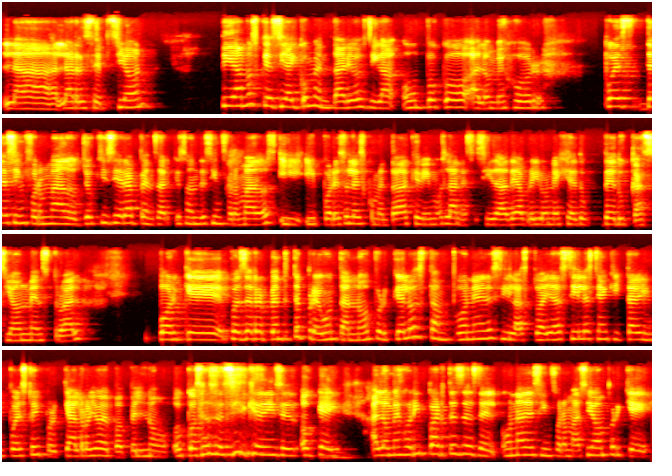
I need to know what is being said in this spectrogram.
la, la, recepción. Digamos que si hay comentarios, diga, un poco a lo mejor, pues desinformados. Yo quisiera pensar que son desinformados y, y por eso les comentaba que vimos la necesidad de abrir un eje de educación menstrual porque pues de repente te preguntan, ¿no? ¿Por qué los tampones y las toallas sí les tienen que quitar el impuesto y por qué al rollo de papel no? O cosas así que dices, ok, a lo mejor y partes desde una desinformación porque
